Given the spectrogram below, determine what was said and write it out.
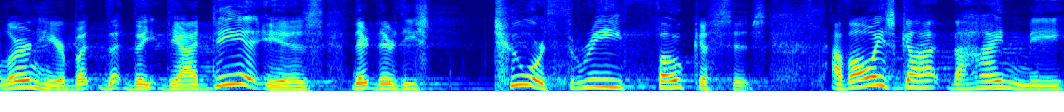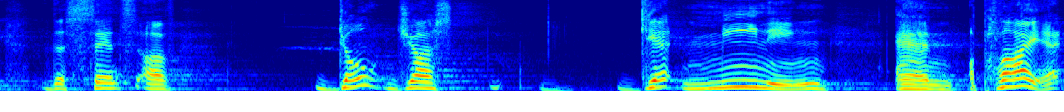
learn here, but the, the, the idea is there, there are these two or three focuses. I've always got behind me the sense of don't just get meaning and apply it,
